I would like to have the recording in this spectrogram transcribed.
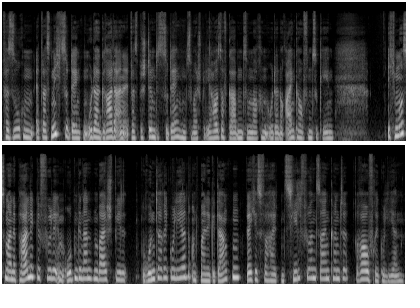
versuchen, etwas nicht zu denken oder gerade an etwas Bestimmtes zu denken, zum Beispiel die Hausaufgaben zu machen oder noch einkaufen zu gehen. Ich muss meine Panikgefühle im oben genannten Beispiel runterregulieren und meine Gedanken, welches Verhalten zielführend sein könnte, raufregulieren.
